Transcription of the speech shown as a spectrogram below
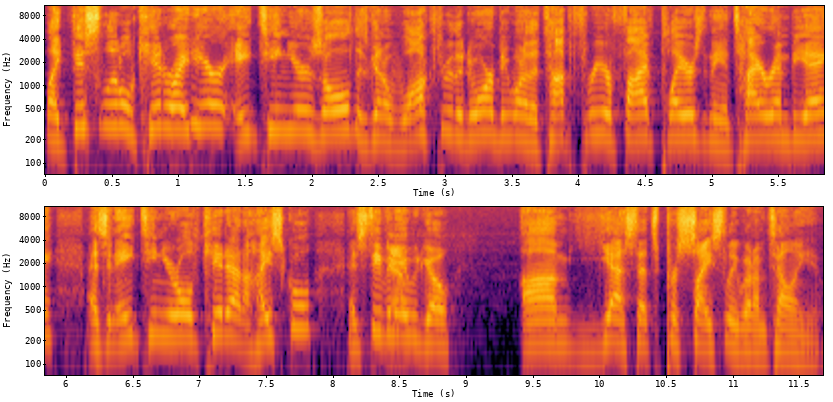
Like this little kid right here, 18 years old, is going to walk through the door and be one of the top three or five players in the entire NBA as an 18 year old kid out of high school? And Stephen Yeah. A. would go, um, yes, that's precisely what I'm telling you.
